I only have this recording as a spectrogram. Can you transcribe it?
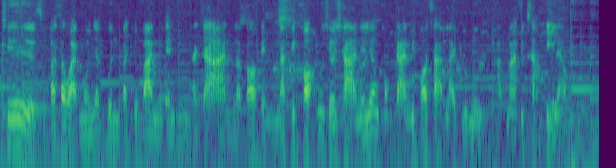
ชื่อสุภาพสวัสดิ์มนยคุณปัจจุบันเป็นอาจารย์ แล้วก็เป็นนักวิเคราะห์ผู้เชี่ยวชาญในเรื่องของการวิเคราะห์ศาสตร์ลายผิวมือครับมา 13 ปีแล้ว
